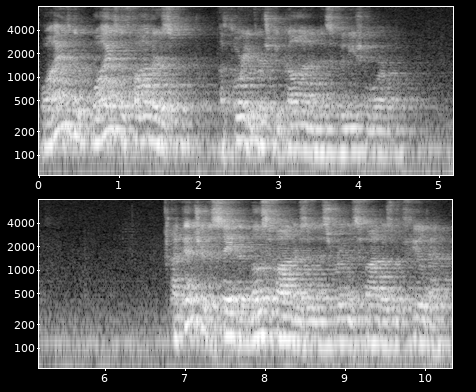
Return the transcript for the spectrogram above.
Why is the why is the father's authority virtually gone in this Venetian world? I venture to say that most fathers in this room as fathers would feel that.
